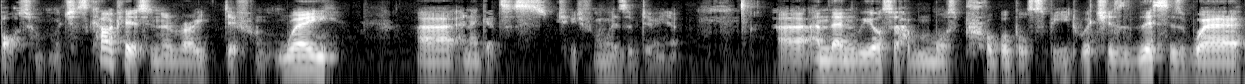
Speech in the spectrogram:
bottom, which is calculated in a very different way, uh, and it gets us two different ways of doing it. Uh, and then we also have most probable speed, which is this is where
